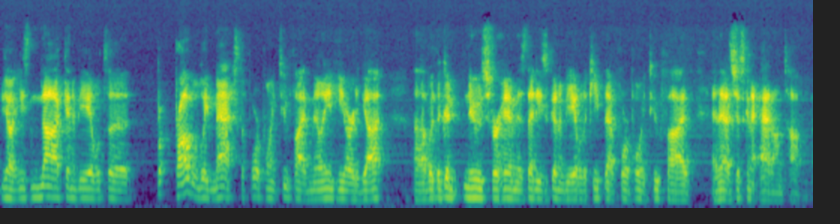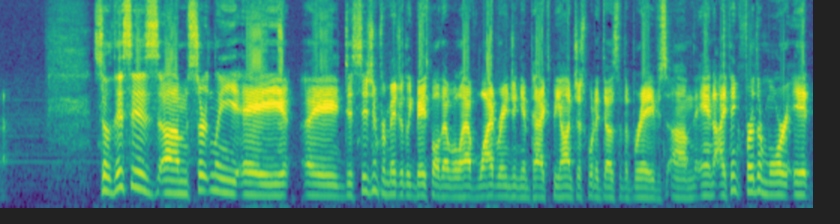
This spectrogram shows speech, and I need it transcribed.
you know, he's not going to be able to pr- probably match the 4.25 million he already got. Uh, but the good news for him is that he's going to be able to keep that 4.25, and that's just going to add on top of that. So this is um, certainly a a decision for Major League Baseball that will have wide-ranging impacts beyond just what it does to the Braves. Um, and I think furthermore, it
